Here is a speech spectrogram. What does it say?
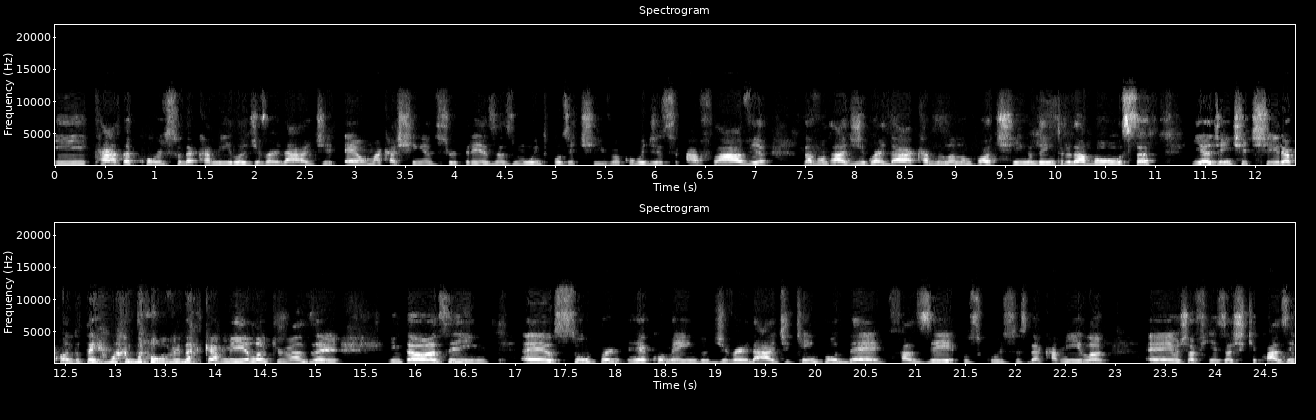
E cada curso da Camila, de verdade, é uma caixinha de surpresas muito positiva. Como disse a Flávia, dá vontade de guardar a Camila num potinho dentro da bolsa e a gente tira quando tem uma dúvida, Camila, o que fazer? Então, assim, é, eu super recomendo de verdade. Quem puder fazer os cursos da Camila, é, eu já fiz acho que quase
